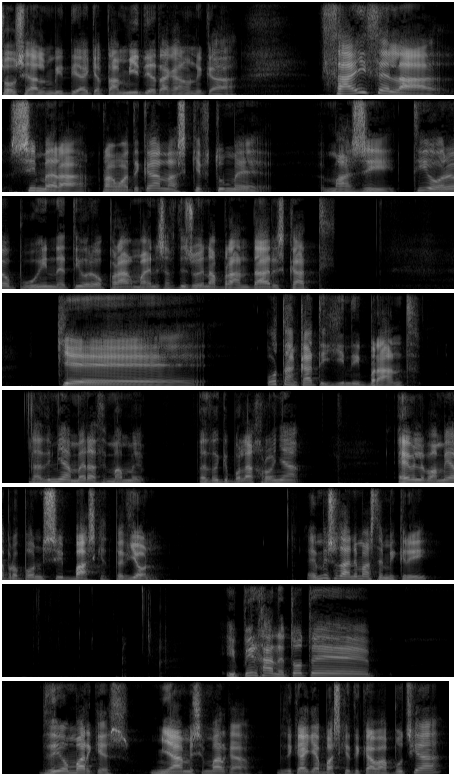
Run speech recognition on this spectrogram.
social media και από τα media τα κανονικά. Θα ήθελα σήμερα πραγματικά να σκεφτούμε μαζί τι ωραίο που είναι, τι ωραίο πράγμα είναι σε αυτή τη ζωή να μπραντάρεις κάτι. Και όταν κάτι γίνει brand, δηλαδή μια μέρα θυμάμαι εδώ και πολλά χρόνια έβλεπα μια προπόνηση μπάσκετ παιδιών. Εμείς όταν είμαστε μικροί υπήρχαν τότε δύο μάρκες μια μισή μάρκα, ειδικά για μπασκετικά παπούτσια,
